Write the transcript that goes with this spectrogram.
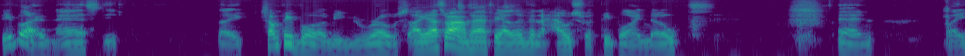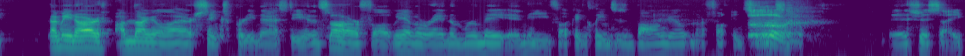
people are nasty. Like some people would be gross. Like that's why I'm happy I live in a house with people I know. And like I mean our I'm not gonna lie, our sink's pretty nasty and it's not our fault. We have a random roommate and he fucking cleans his bong out in our fucking sink. So it's just like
